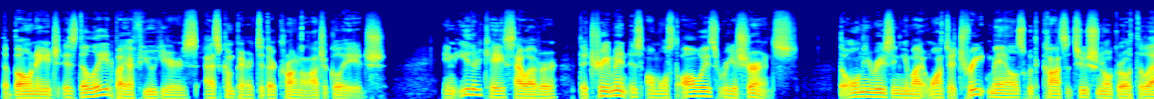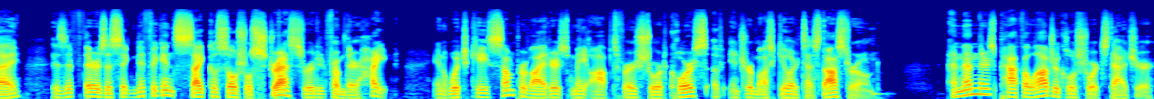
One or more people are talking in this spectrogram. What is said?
the bone age is delayed by a few years as compared to their chronological age. In either case, however, the treatment is almost always reassurance. The only reason you might want to treat males with constitutional growth delay is if there is a significant psychosocial stress rooted from their height, in which case some providers may opt for a short course of intramuscular testosterone. And then there's pathological short stature,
